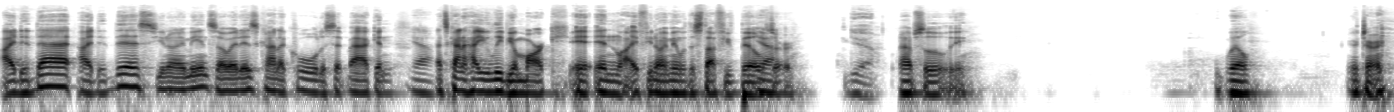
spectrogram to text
i did that i did this you know what i mean so it is kind of cool to sit back and Yeah. that's kind of how you leave your mark in, in life you know what i mean with the stuff you've built Yeah. or yeah. absolutely will your turn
